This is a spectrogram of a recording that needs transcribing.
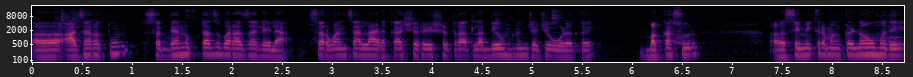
आजारातून सध्या नुकताच बरा झालेला सर्वांचा लाडका शरीर क्षेत्रातला देव म्हणून ज्याची ओळख आहे बकासूर सेमी क्रमांक नऊमध्ये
